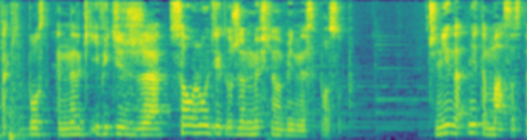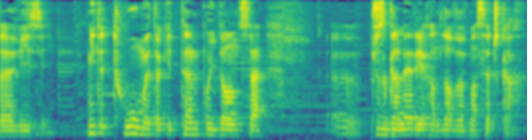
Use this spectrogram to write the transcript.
taki boost energii i widzisz, że są ludzie, którzy myślą w inny sposób. Czy nie, nie ta masa z telewizji, nie te tłumy takie tempo idące, przez galerie handlowe w maseczkach,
